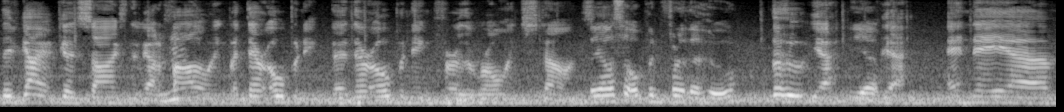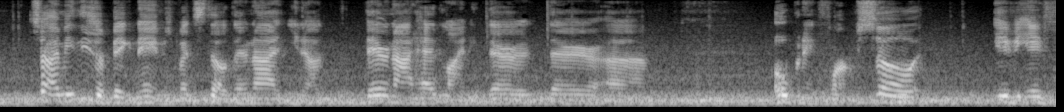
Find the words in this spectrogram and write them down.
They've got good songs and they've got a Mhm. following, but they're opening. They're, they're opening for the Rolling Stones. They also opened for the Who. The Who, yeah, yeah, yeah. And they. Um, so I mean, these are big names, but still, they're not. You know, they're not headlining. They're they're um, opening for them. So if if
